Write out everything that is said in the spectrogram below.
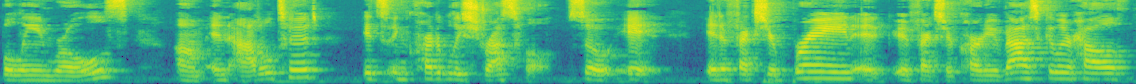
bullying roles um, in adulthood. It's incredibly stressful. So it it affects your brain, it, it affects your cardiovascular health.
